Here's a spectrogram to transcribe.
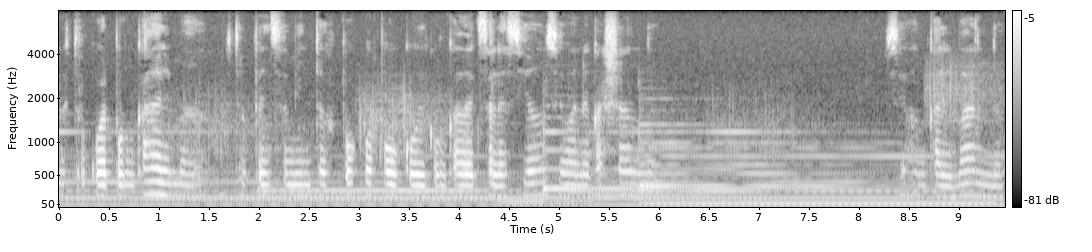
nuestro cuerpo en calma, nuestros pensamientos poco a poco y con cada exhalación se van acallando, se van calmando.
